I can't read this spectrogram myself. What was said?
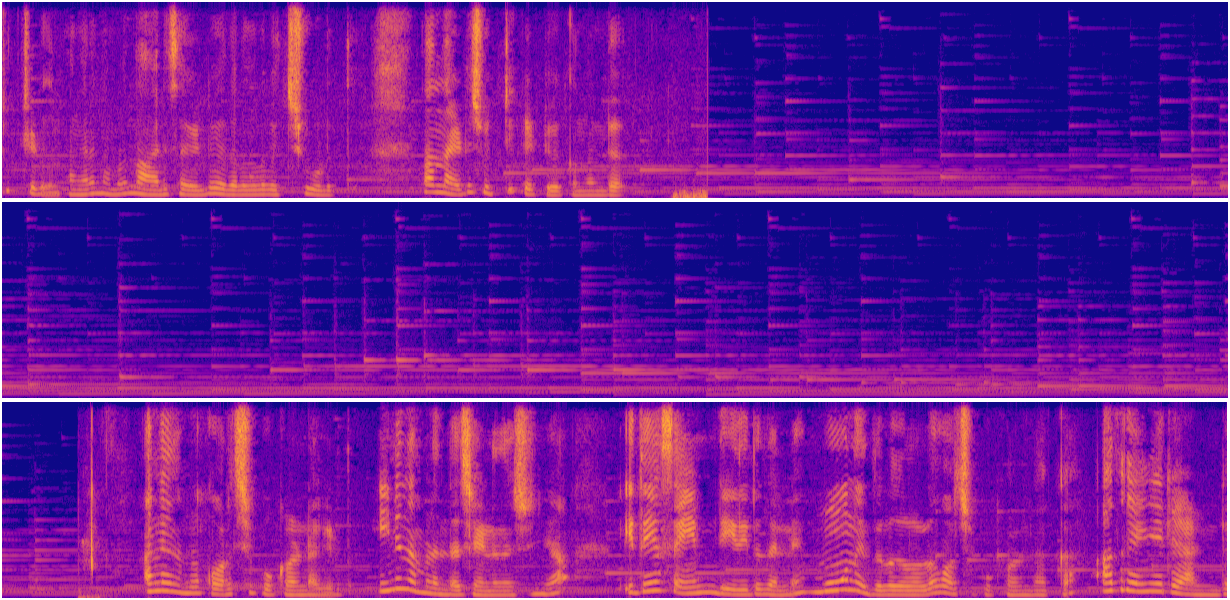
ചുറ്റിയെടുക്കുന്നത്. അങ്ങനെ നമ്മൾ നാല് സൈഡിലും ഇതളുകൾ വെച്ച് കൊടുത്ത് നന്നായിട്ട് ചുറ്റി കെട്ടി വെക്കുന്നുണ്ട്. അങ്ങനെ നമ്മൾ കുറച്ച് പൂക്കൾ ഉണ്ടാക്കിയെടുത്തു. ഇനി നമ്മൾ എന്താ ചെയ്യേണ്ടതെന്ന് വെച്ച് കഴിഞ്ഞാൽ ഇതേ സെയിം രീതിയിൽ തന്നെ മൂന്ന് ഇതളുകളുള്ള കുറച്ച് പൂക്കൾ ഉണ്ടാക്കുക. അത് കഴിഞ്ഞ് രണ്ട്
